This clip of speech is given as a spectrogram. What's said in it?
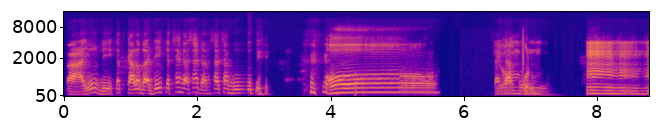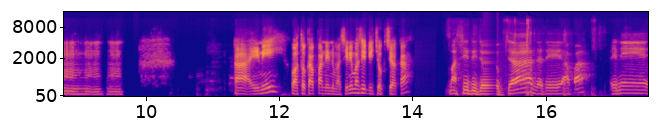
kayu diikat. Kalau nggak diikat saya nggak sadar, saya cabut. Oh. saya ya ampun. Hmm, hmm, hmm, hmm. Nah, ini waktu kapan ini Mas? Ini masih di Jogja kah? Masih di Jogja jadi apa ini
